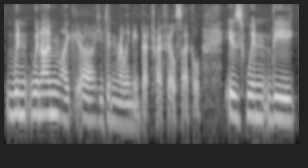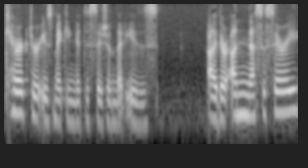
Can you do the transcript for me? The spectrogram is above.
when when I'm like, uh, you didn't really need that tri-fail cycle, is when the character is making a decision that is either unnecessary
